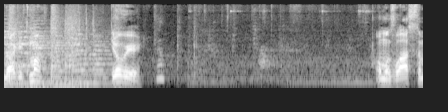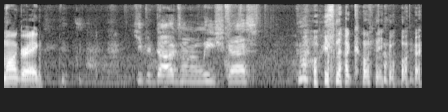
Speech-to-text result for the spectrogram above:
Rocket, come on. Get over here. Almost lost him, huh, Greg? Keep your dogs on a leash, guys. Oh, he's not coming anymore.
